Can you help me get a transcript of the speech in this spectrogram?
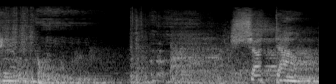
Kill. Shut down.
